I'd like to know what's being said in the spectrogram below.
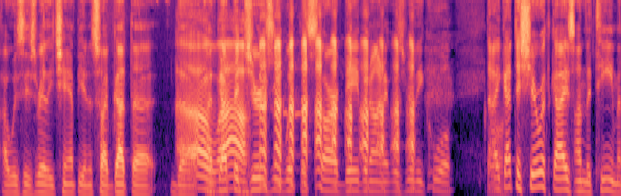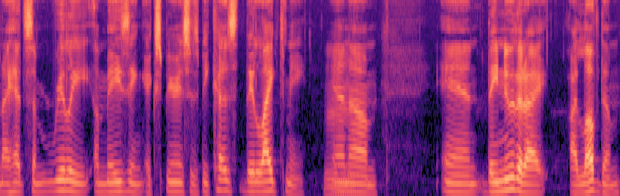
I was the Israeli champion. And so I've got the the Oh, I've got the jersey with the Star of David on it. It was really cool. I got to share with guys on the team, and I had some really amazing experiences because they liked me, Hmm. and um, and they knew that I I loved them.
